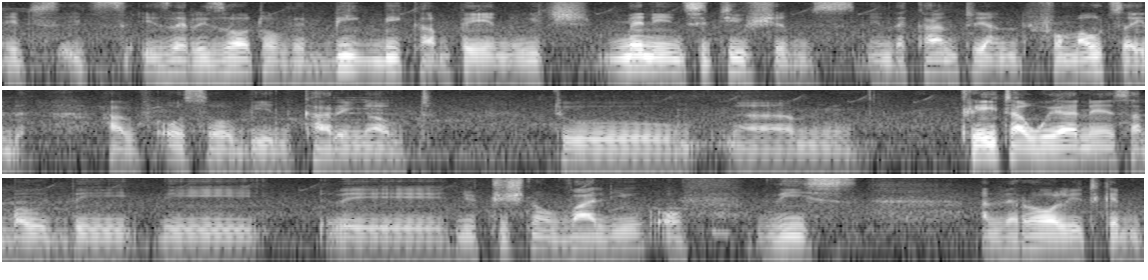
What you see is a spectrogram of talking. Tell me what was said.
It's, it's, it's a result of a big, big campaign which many institutions in the country and from outside have also been carrying out to um, create awareness about the, the, the nutritional value of this and the role it can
